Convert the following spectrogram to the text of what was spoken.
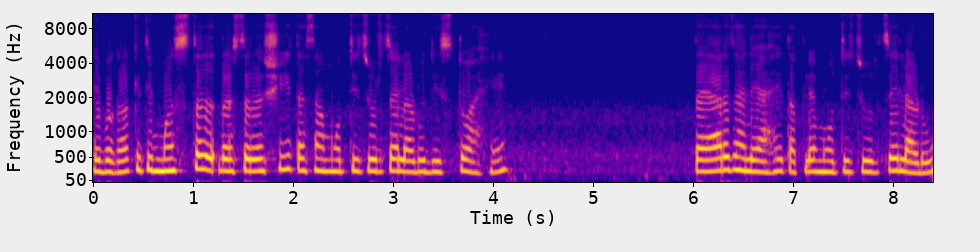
हे बघा किती मस्त रसरशीत असा मोतीचूरचा लाडू दिसतो आहे. तयार झाले आहेत आपल्या मोतीचूरचे लाडू.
